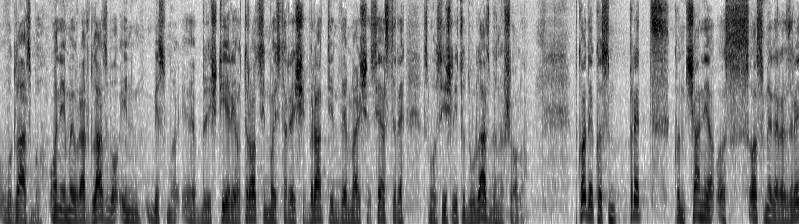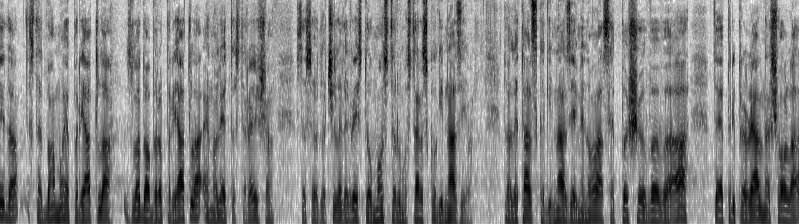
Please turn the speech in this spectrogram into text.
v glasbo. On je imel rad glasbo in mi smo eh, bili štiri otroci, moj starejši brat in dve mlajše sestre, smo vsi šli tudi v glasbeno šolo. Tako da, ko sem pred končanjem os, osmega razreda, sta dva moja prijatelja, zelo dobro prijatelja, eno leto starejša, sta se odločila, da greste v Mostar, v Mostarsko gimnazijo. To je letalska gimnazija, imenovala se PŠVVA, to je pripravljalna šola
